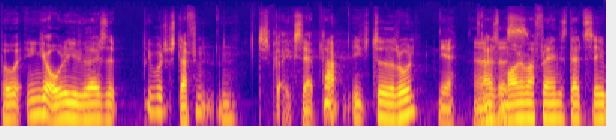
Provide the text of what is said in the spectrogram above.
But when you get older, you realize that people are just different, and just got to accept that. Each to their own. Yeah, As one of my friends did say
